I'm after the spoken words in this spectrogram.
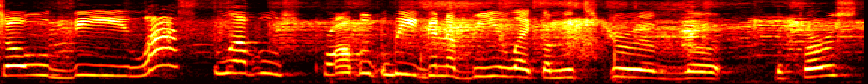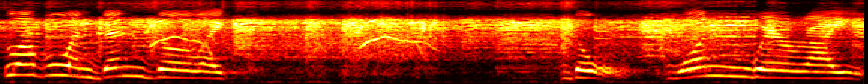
So the last level's probably gonna be like a mixture of the the first level and then the like the one where I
